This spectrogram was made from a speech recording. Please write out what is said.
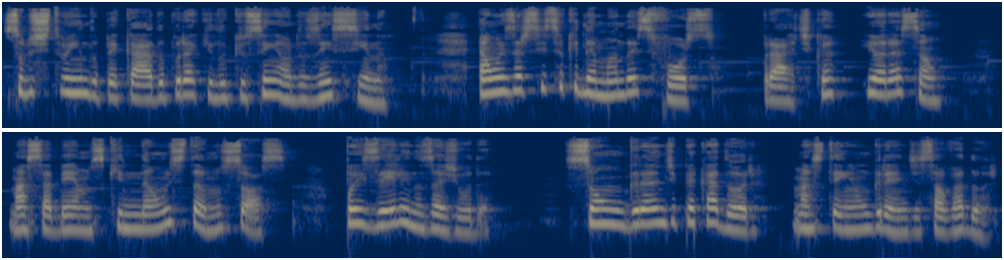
substituindo o pecado por aquilo que o Senhor nos ensina. É um exercício que demanda esforço, prática e oração, mas sabemos que não estamos sós, pois Ele nos ajuda. Sou um grande pecador, mas tenho um grande Salvador.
